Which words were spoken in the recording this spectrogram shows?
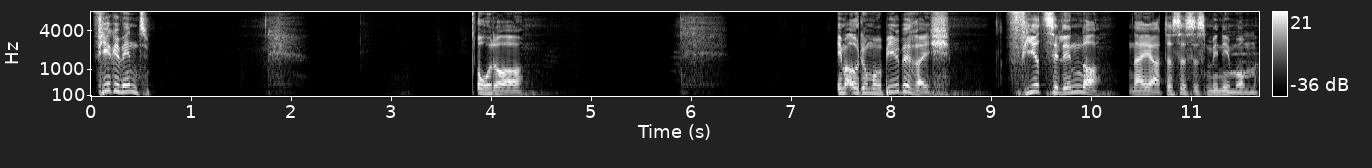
Vier gewinnt. Oder im Automobilbereich vier Zylinder, naja, das ist das Minimum.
